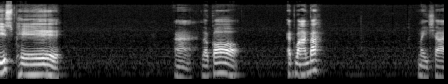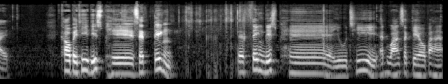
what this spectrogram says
Display อ่า แล้วก็ Advanced ปะไม่ใช่ เข้าไปที่ Display Setting Setting Display อยู่ที่ Advanced Scale ปะฮะ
